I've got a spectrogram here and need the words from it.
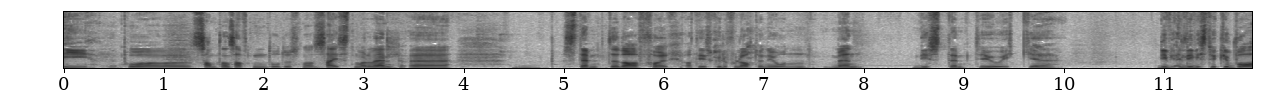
i, på sankthansaften 2016, var det vel, eh, stemte da for at de skulle forlate unionen. Men de stemte jo ikke De, de visste jo ikke hva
